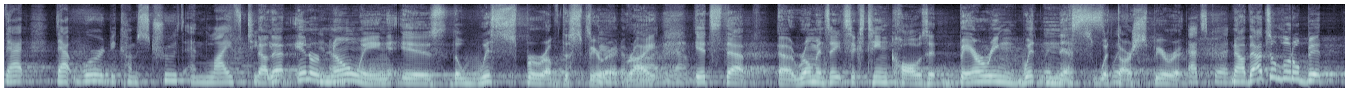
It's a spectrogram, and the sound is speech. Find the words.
that, that Word becomes truth and life to Now, you. Now that inner you know? knowing is the whisper of the Spirit, Spirit of right? God, yeah. It's that uh, Romans 8:16 calls it bearing witness Witness with with- our spirit. That's good. Now, that's a little bit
